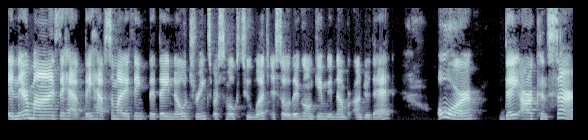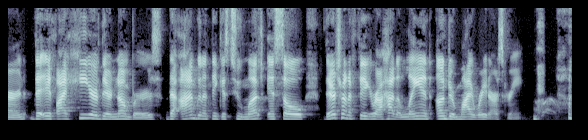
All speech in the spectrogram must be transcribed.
In their minds they have they have somebody think that they know drinks or smokes too much and so they're going to give me a number under that. Or they are concerned that if I hear their numbers that I'm going to think is too much and so they're trying to figure out how to land under my radar screen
